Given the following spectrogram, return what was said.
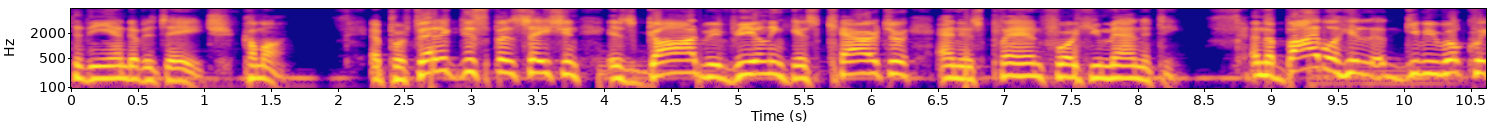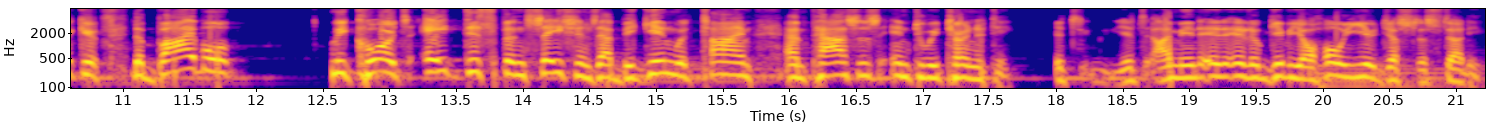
to the end of its age. Come on. A prophetic dispensation is God revealing his character and his plan for humanity. And the Bible, he'll give you real quick here, the Bible records eight dispensations that begin with time and passes into eternity. It's, it's I mean, it, it'll give you a whole year just to study.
